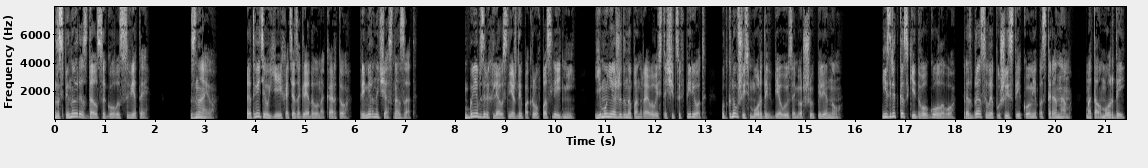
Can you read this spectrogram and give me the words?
За спиной раздался голос Светы. «Знаю», — ответил ей, хотя заглядывал на карту, примерно час назад. Бэй взрыхлял снежный покров последний. Ему неожиданно понравилось тащиться вперед, уткнувшись мордой в белую замерзшую пелену. Изредка скидывал голову, разбрасывая пушистые комья по сторонам, мотал мордой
